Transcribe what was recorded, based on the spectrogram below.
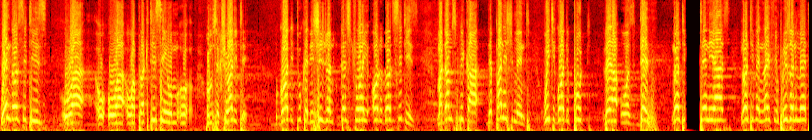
When those cities were, were, were practicing homosexuality, God took a decision to destroy all those cities. Madam Speaker, the punishment which God put there was death. Not 10 years, not even life imprisonment,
